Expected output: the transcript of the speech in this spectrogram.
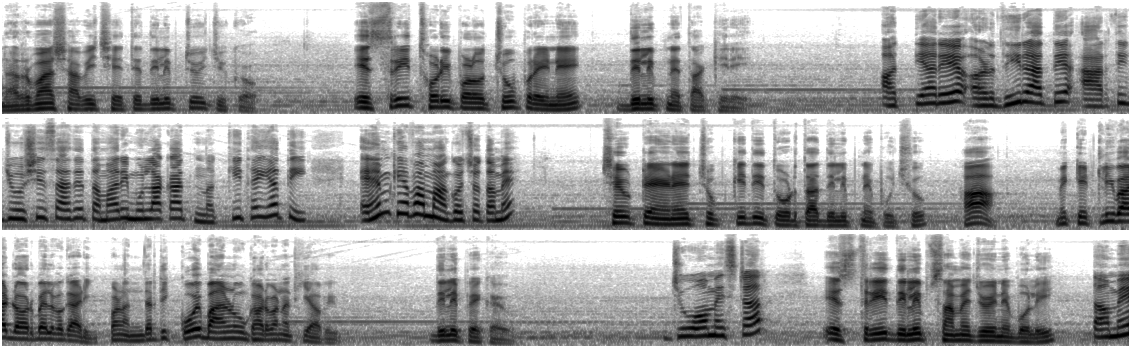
નરમાશ આવી છે તે દિલીપ જોઈ ચૂક્યો. એ સ્ત્રી થોડી પળો ચૂપ રહીને દિલીપને તાકી રહી. અત્યારે અડધી રાતે આરતી જોશી સાથે તમારી મુલાકાત નક્કી થઈ હતી એમ કહેવા માંગો છો તમે? છેવટે એણે ચૂપકીદી તોડતા દિલીપને પૂછ્યું હા મેં કેટલી વાર ડોરબેલ વગાડી પણ અંદરથી કોઈ બારણું ઉઘાડવા નથી આવ્યું. દિલીપે કહ્યું જુઓ મિસ્ટર. એ સ્ત્રી દિલીપ સામે જોઈને બોલી તમે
